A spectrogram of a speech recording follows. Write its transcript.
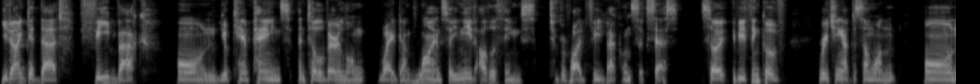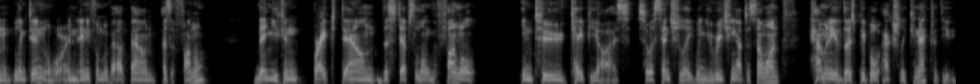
you don't get that feedback on your campaigns until a very long way down the line. So you need other things to provide feedback on success. So if you think of reaching out to someone on LinkedIn or in any form of outbound as a funnel, then you can break down the steps along the funnel into KPIs. So essentially, when you're reaching out to someone, how many of those people actually connect with you?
